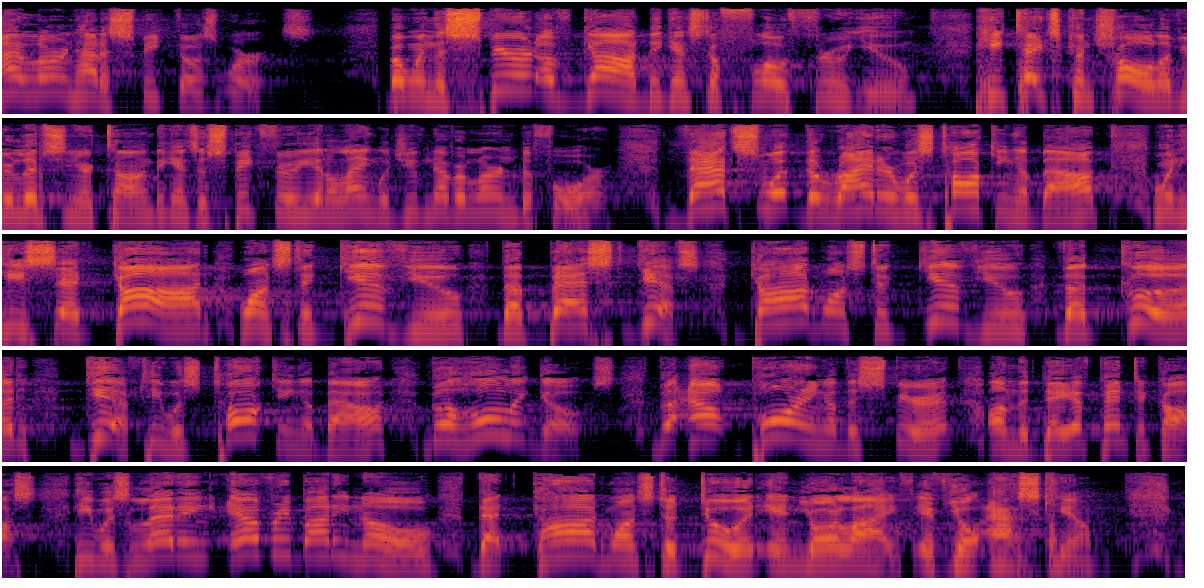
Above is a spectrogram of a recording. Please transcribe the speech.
I learned how to speak those words. But when the Spirit of God begins to flow through you, He takes control of your lips and your tongue, begins to speak through you in a language you've never learned before. That's what the writer was talking about when he said, God wants to give you the best gifts. God wants to give you the good gift. He was talking about the Holy Ghost, the outpouring of the Spirit on the day of Pentecost. He was letting everybody know that God wants to do it in your life if you'll ask Him.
